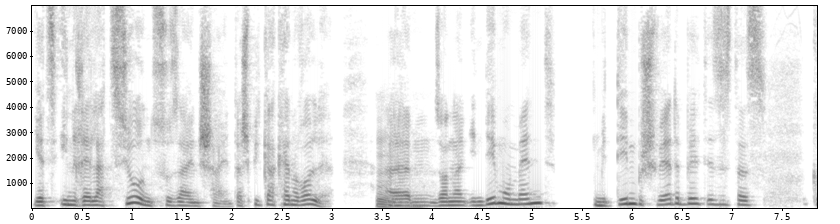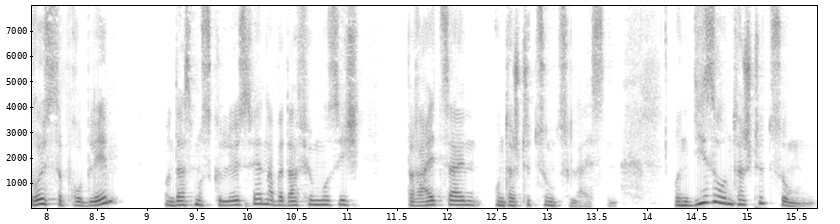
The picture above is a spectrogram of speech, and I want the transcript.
jetzt in Relation zu sein scheint. Das spielt gar keine Rolle. Mhm. Ähm, sondern in dem Moment, mit dem Beschwerdebild ist es das größte Problem und das muss gelöst werden, aber dafür muss ich bereit sein, Unterstützung zu leisten. Und diese Unterstützung,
